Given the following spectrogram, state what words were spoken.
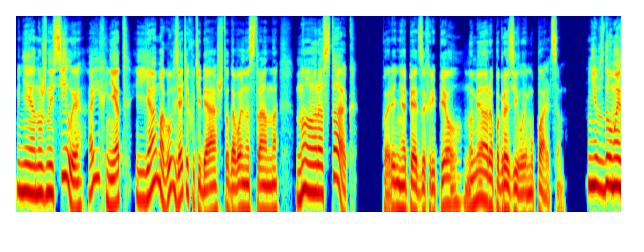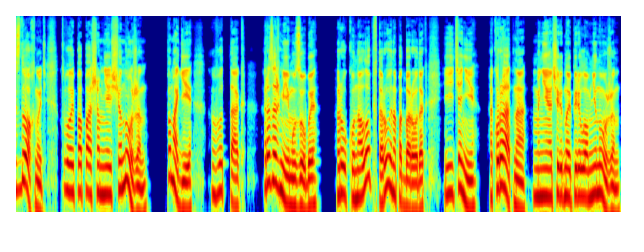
«Мне нужны силы, а их нет, и я могу взять их у тебя, что довольно странно. Но раз так...» Парень опять захрипел, но Миара погрозила ему пальцем. «Не вздумай сдохнуть, твой папаша мне еще нужен. Помоги, вот так, разожми ему зубы. Руку на лоб, вторую на подбородок, и тяни. Аккуратно, мне очередной перелом не нужен».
